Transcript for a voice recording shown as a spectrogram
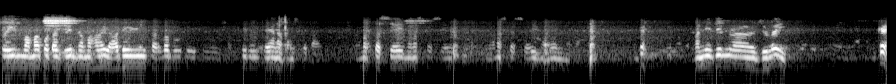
श्रीं मम पुटग्रीं नमः या देवी सर्वभूतेषु शक्तिरूपेण संस्कृता नमस्तस्यै नमस्तस्यै नमस्तस्यै नमो नमः is in uh, July okay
